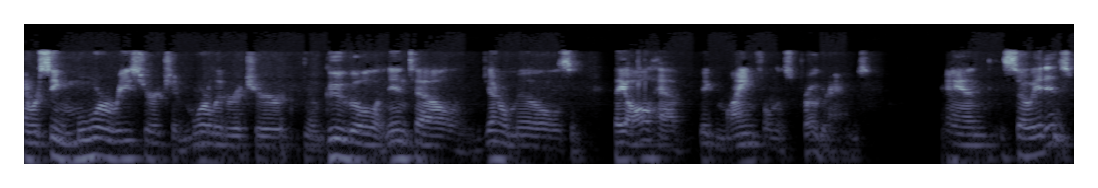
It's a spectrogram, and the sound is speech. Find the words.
And we're seeing more research and more literature. You know, Google and Intel and General Mills, and they all have big mindfulness programs. And so it is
